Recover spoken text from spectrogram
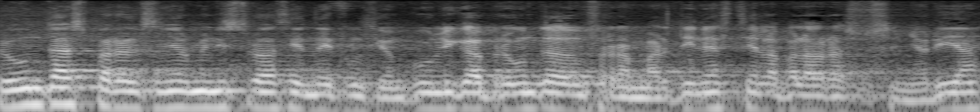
Preguntas para el señor ministro de Hacienda y Función Pública. Pregunta de don Ferran Martínez. Tiene la palabra su señoría.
